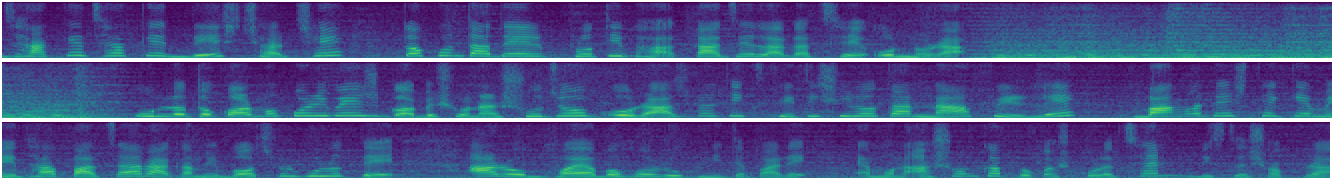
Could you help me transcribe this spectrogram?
ঝাঁকে ঝাঁকে দেশ ছাড়ছে, তখন তাদের প্রতিভা কাজে লাগাচ্ছে অন্যরা। উন্নত কর্মপরিবেশ, গবেষণার সুযোগ ও রাজনৈতিক স্থিতিশীলতা না ফিরলে বাংলাদেশ থেকে মেধা পাচার আগামী বছরগুলোতে আরও ভয়াবহ রূপ নিতে পারে, এমন আশঙ্কা প্রকাশ করেছেন বিশ্লেষকরা।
